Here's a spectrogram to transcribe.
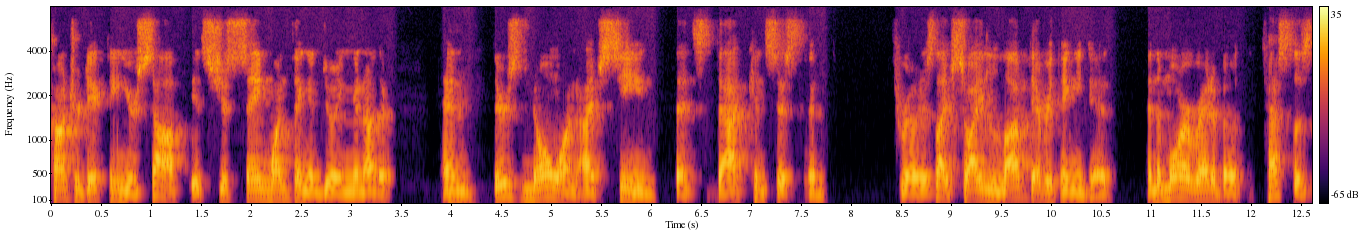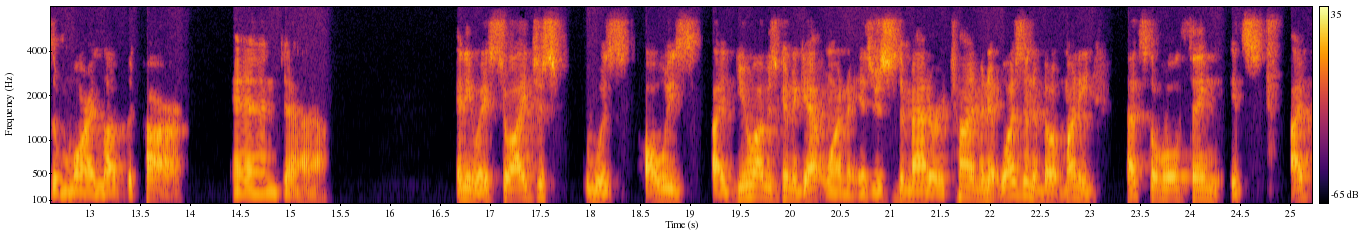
contradicting yourself, it's just saying one thing and doing another. And there's no one I've seen that's that consistent throughout his life. So I loved everything he did. And the more I read about the Teslas, the more I loved the car. And uh, anyway, so I just was always, I knew I was going to get one. it was just a matter of time. And it wasn't about money. That's the whole thing. It's, I've,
